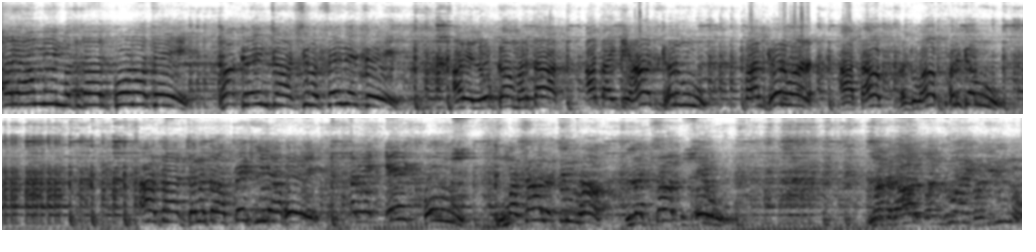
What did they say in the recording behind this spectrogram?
अरे आम्ही मतदार कोणाचे? ठाकरेंच्या शिवसेनेचे. अरे लोक म्हणतात आता इतिहास घडवू. पालघरवर आता भगवा फडकवू आता जनता पेटली आहे. अरे एक होऊ. मशाल चिन्ह लक्षात ठेवू. मतदार बंधू आणि भगिनींनो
